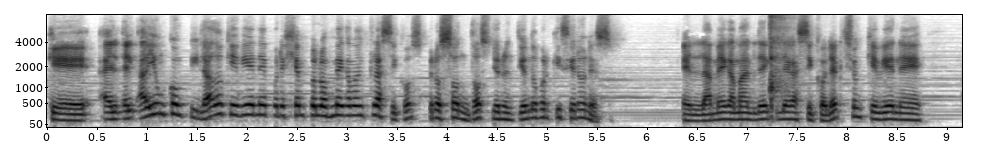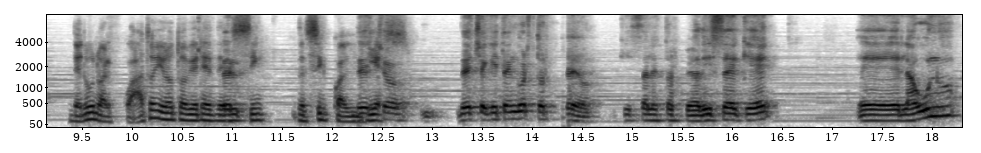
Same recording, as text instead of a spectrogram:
Que hay un compilado que viene, por ejemplo, los Mega Man clásicos, pero son dos, yo no entiendo por qué hicieron eso. En la Mega Man Le- Legacy Collection, que viene del 1 al 4 y el otro viene del, Del- 5, del 5 al De 10. hecho, de hecho, aquí tengo el torpeo. Aquí sale el torpeo. Dice que eh, la 1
